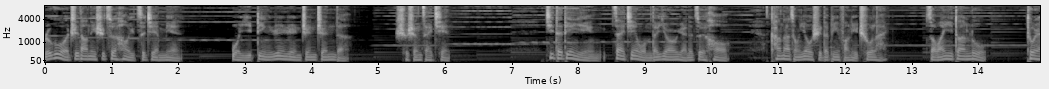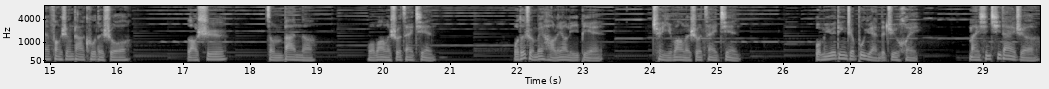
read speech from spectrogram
如果我知道那是最后一次见面，我一定认认真真的说声再见。记得电影《再见我们的幼儿园》的最后，康纳从幼时的病房里出来，走完一段路，突然放声大哭的说：“老师，怎么办呢？”我忘了说再见，我都准备好了要离别，却遗忘了说再见。我们约定着不远的聚会，满心期待着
